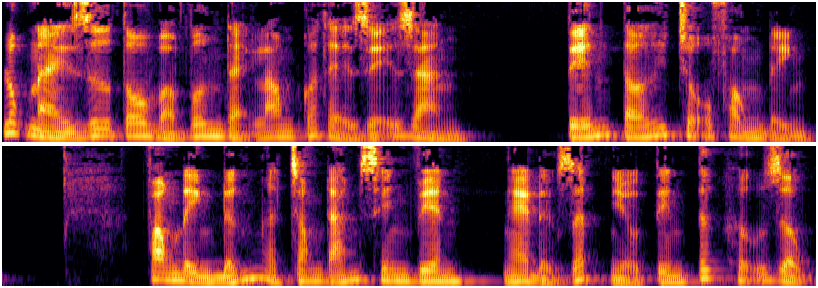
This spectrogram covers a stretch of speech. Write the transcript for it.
Lúc này Dư Tô và Vương Đại Long có thể dễ dàng tiến tới chỗ Phong Đình. Phong Đình đứng ở trong đám sinh viên, nghe được rất nhiều tin tức hữu dụng.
